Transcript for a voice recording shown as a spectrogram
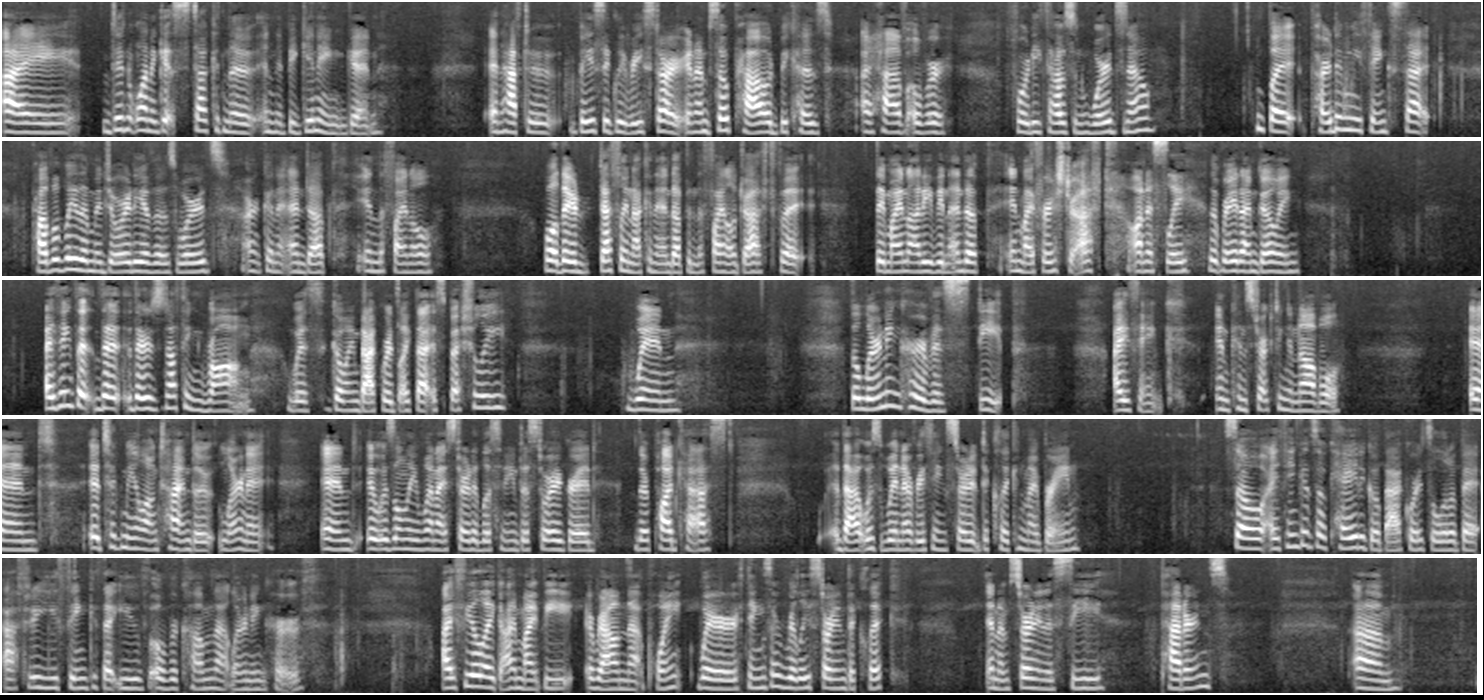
I didn't want to get stuck in the in the beginning again and have to basically restart. And I'm so proud because I have over 40,000 words now. But part of me thinks that probably the majority of those words aren't going to end up in the final well, they're definitely not going to end up in the final draft, but they might not even end up in my first draft, honestly, the rate I'm going. I think that, that there's nothing wrong with going backwards like that, especially when the learning curve is steep, I think, in constructing a novel. And it took me a long time to learn it. And it was only when I started listening to StoryGrid, their podcast, that was when everything started to click in my brain. So I think it's okay to go backwards a little bit after you think that you've overcome that learning curve. I feel like I might be around that point where things are really starting to click and I'm starting to see patterns um,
